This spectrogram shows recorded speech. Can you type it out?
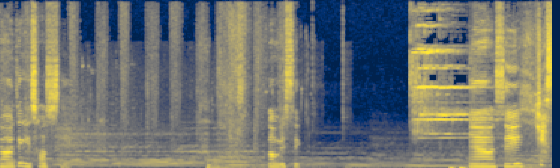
Yeah, I think his house is. No mistake. Yeah, see? Yes.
